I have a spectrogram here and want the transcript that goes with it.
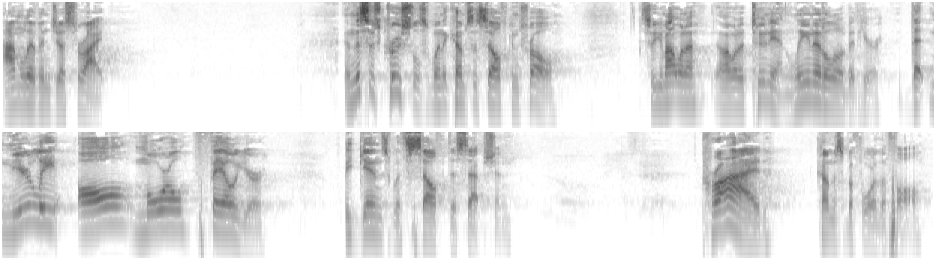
I'm living just right. And this is crucial when it comes to self-control. So you might want to, I want to tune in, lean in a little bit here. That nearly all moral failure begins with self-deception. Pride comes before the fall.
